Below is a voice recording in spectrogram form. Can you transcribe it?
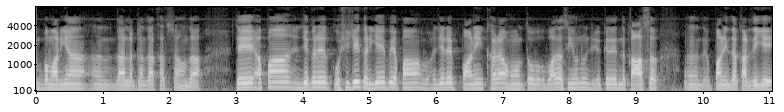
ਬਿਮਾਰੀਆਂ ਦਾ ਲੱਗਣ ਦਾ ਖਦਸ਼ਾ ਹੁੰਦਾ ਤੇ ਆਪਾਂ ਜੇਕਰ ਕੋਸ਼ਿਸ਼ ਇਹ ਕਰੀਏ ਵੀ ਆਪਾਂ ਜਿਹੜੇ ਪਾਣੀ ਖੜਾ ਹੋਣ ਤੋਂ ਬਾਅਦ ਅਸੀਂ ਉਹਨੂੰ ਕਿਤੇ ਨਿਕਾਸ ਪਾਣੀ ਦਾ ਕਰ ਦਈਏ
